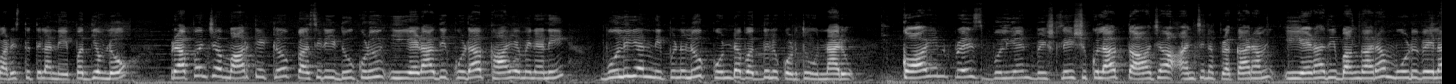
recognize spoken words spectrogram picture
పరిస్థితుల నేపథ్యంలో ప్రపంచ మార్కెట్లో పసిడి దూకుడు ఈ ఏడాది కూడా ఖాయమేనని బులియన్ నిపుణులు కుండబద్దలు కొడుతూ ఉన్నారు. కాయిన్ ప్రైస్ బులియన్ విశ్లేషకుల తాజా అంచనా ప్రకారం ఈ ఏడాది బంగారం మూడు వేల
